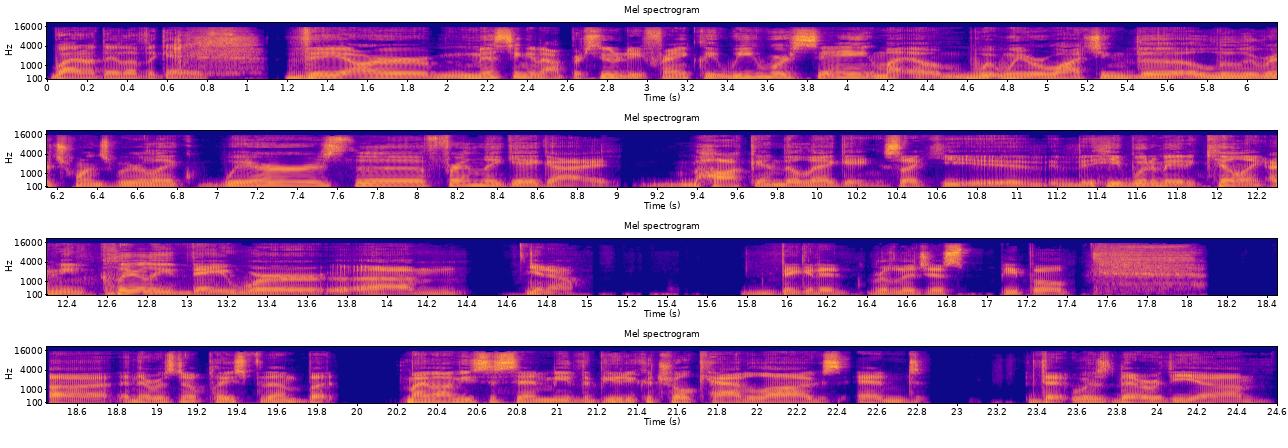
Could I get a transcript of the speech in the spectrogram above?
why don't they love the gays? They are missing an opportunity. Frankly, we were saying my um, when we were watching the LuLaRich ones. We were like, "Where's the friendly gay guy hawking the leggings? Like he he would have made a killing." I mean, clearly they were, um, you know, bigoted religious people, uh, and there was no place for them. But my mom used to send me the beauty control catalogs, and that was that were the um,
